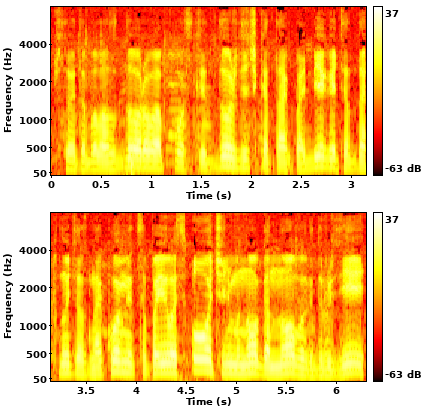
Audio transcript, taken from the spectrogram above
что это было здорово. После дождичка так побегать, отдохнуть, ознакомиться. Появилось очень много новых друзей.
